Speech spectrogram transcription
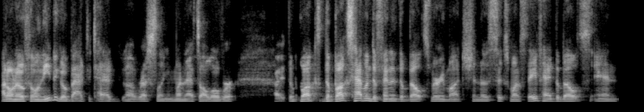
I don't know if he'll need to go back to tag uh, wrestling when that's all over. Right. The Bucks, the Bucks haven't defended the belts very much in the six months they've had the belts, and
